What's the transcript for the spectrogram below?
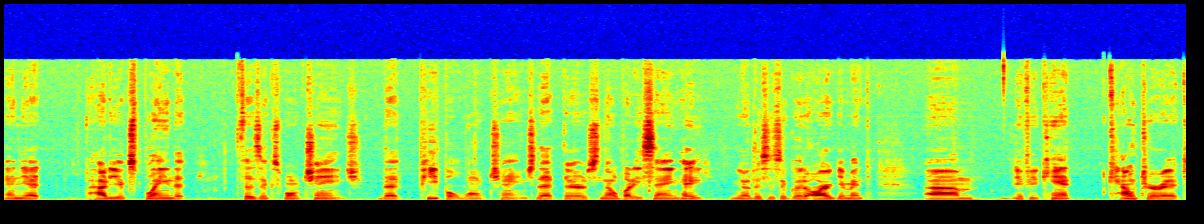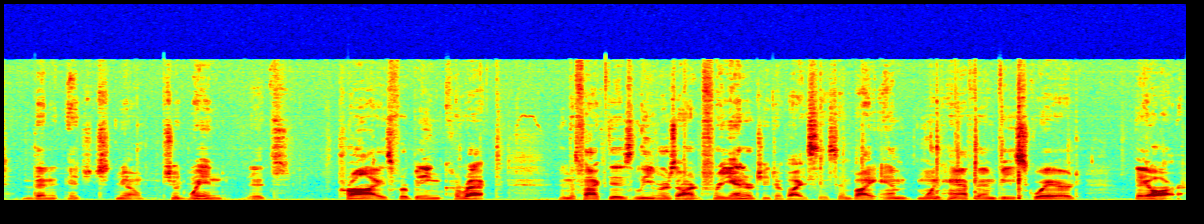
and yet how do you explain that physics won't change, that people won't change, that there's nobody saying, hey, you know, this is a good argument, um, if you can't counter it, then it you know should win its prize for being correct. And the fact is, levers aren't free energy devices, and by m one half mv squared, they are.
